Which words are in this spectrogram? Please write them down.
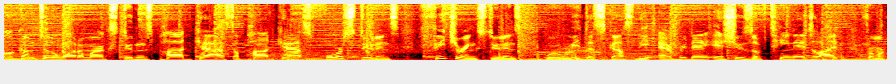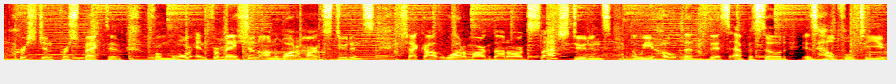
Welcome to the Watermark Students Podcast, a podcast for students featuring students where we discuss the everyday issues of teenage life from a Christian perspective. For more information on Watermark students, check out watermark.org/students, and we hope that this episode is helpful to you.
